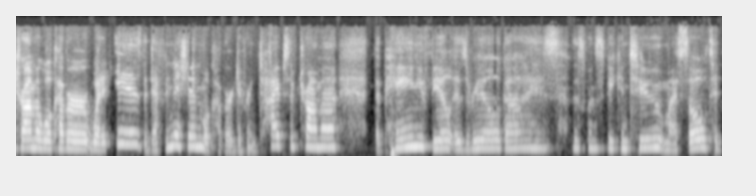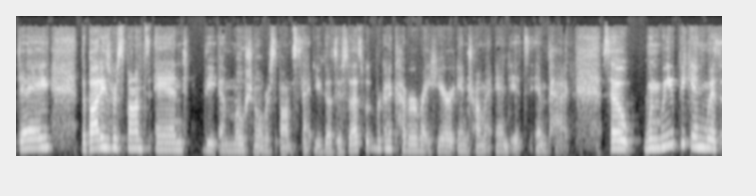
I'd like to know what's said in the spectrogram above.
trauma, we'll cover what it is, the definition, we'll cover different types of trauma. The pain you feel is real, guys. This one's speaking to my soul today. The body's response and the emotional response that you go through. So that's what we're going to cover right here in trauma and its impact. So when we begin with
